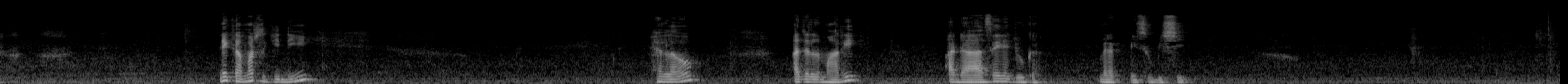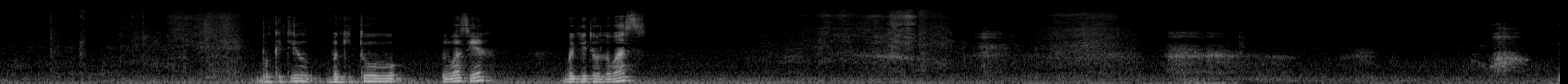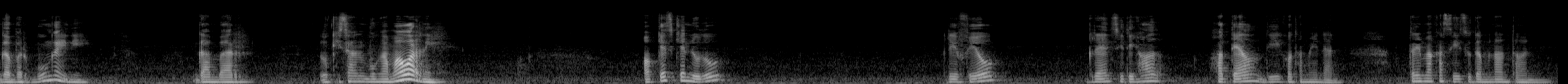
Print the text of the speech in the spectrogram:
Ini kamar segini. Hello? Ada lemari? Ada nya juga. Merek Mitsubishi. Begitu begitu luas ya? Begitu luas gambar bunga ini. Gambar lukisan bunga mawar nih. Oke sekian dulu. Review Grand City Hall Hotel di Kota Medan. Terima kasih sudah menonton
